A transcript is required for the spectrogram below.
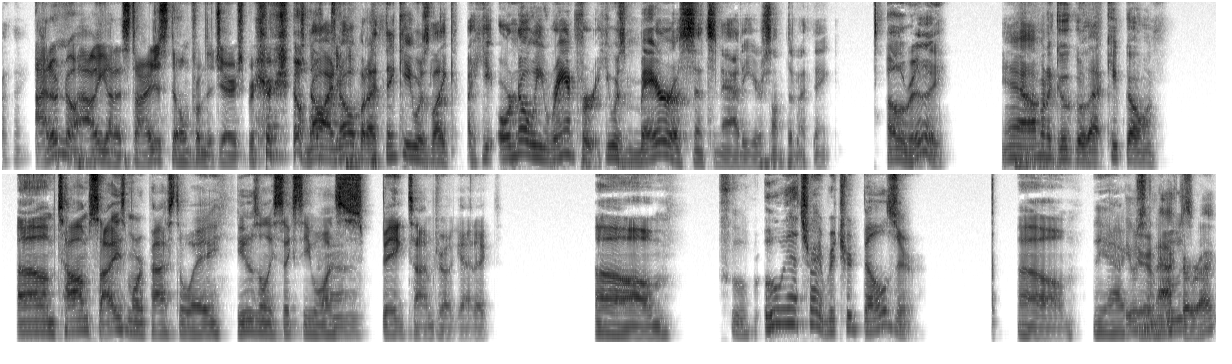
I think. I don't know how he got a start. I just know him from the Jerry Springer show. No, I know, but I think he was like he or no, he ran for he was mayor of Cincinnati or something, I think. Oh, really? Yeah, I'm gonna Google that. Keep going. Um, Tom Sizemore passed away. He was only 61, Yeah. big time drug addict. Um, oh, that's right, Richard Belzer. Um, the actor. He was an actor, right?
